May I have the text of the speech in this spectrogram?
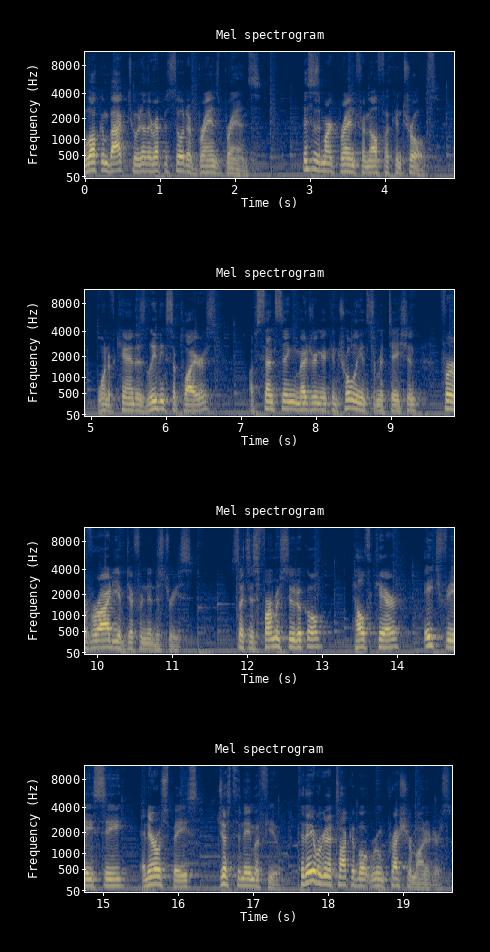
and welcome back to another episode of Brands Brands. This is Mark Brand from Alpha Controls, one of Canada's leading suppliers of sensing, measuring, and controlling instrumentation for a variety of different industries, such as pharmaceutical, healthcare, HVAC, and aerospace, just to name a few. Today we're going to talk about room pressure monitors.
